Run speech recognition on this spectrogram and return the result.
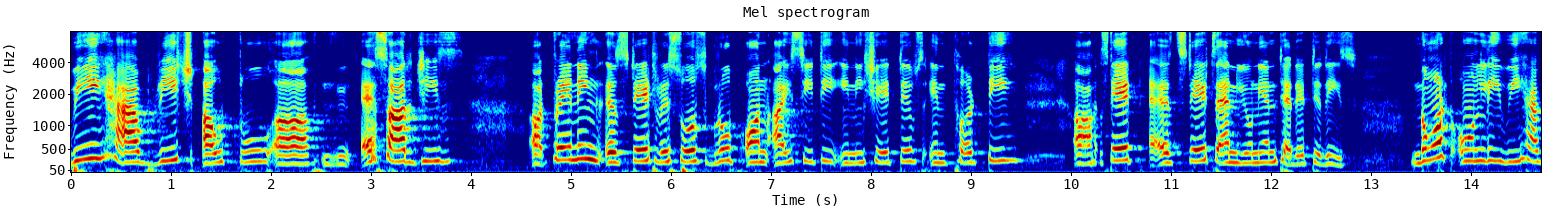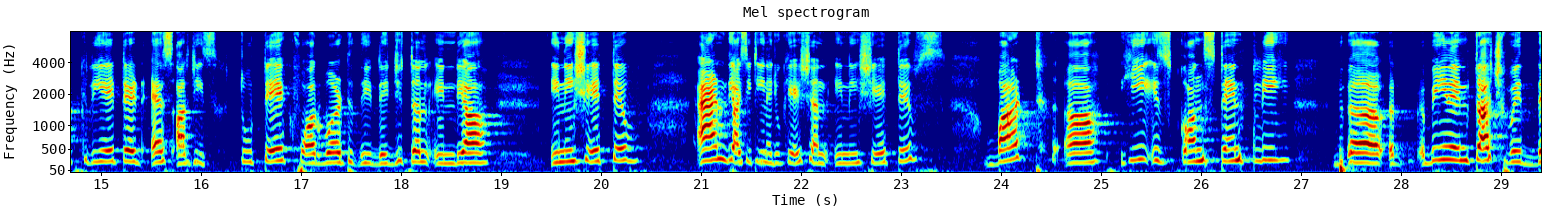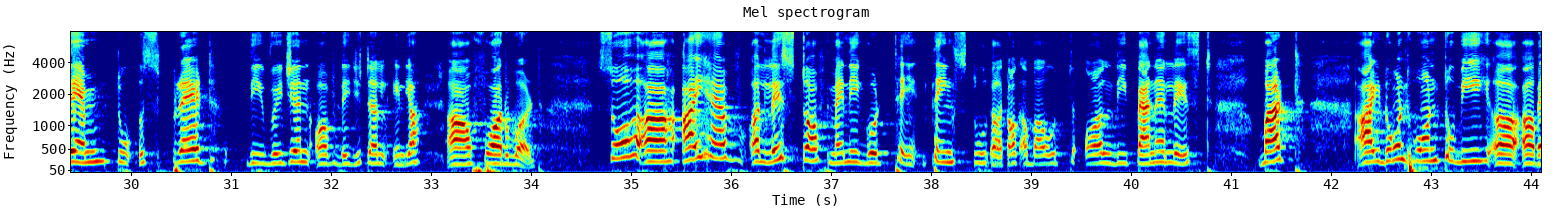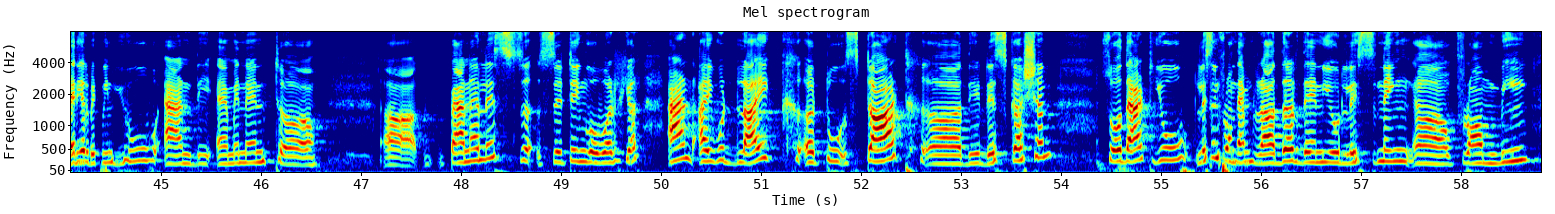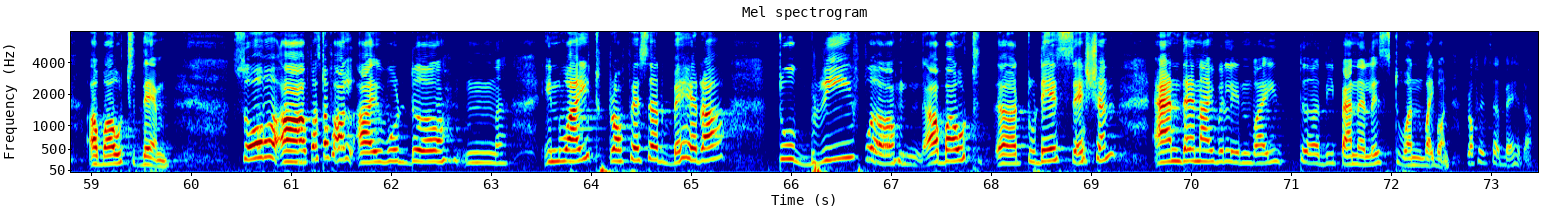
we have reached out to uh, SRG's uh, training uh, state resource group on ICT initiatives in 30 uh, state, uh, states and union territories. Not only we have created SRGs to take forward the Digital India initiative and the ICT in education initiatives, but uh, he is constantly uh, being in touch with them to spread the vision of Digital India uh, forward. So uh, I have a list of many good th things to uh, talk about all the panelists, but I don't want to be uh, a barrier between you and the eminent uh, uh, panelists sitting over here. And I would like to start the discussion so that you listen from them rather than you listening uh, from me about them. So uh, first of all, I would uh, mm, invite Professor Behera to brief um, about uh, today's session, and then I will invite uh, the panelists one by one. Professor Behera.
